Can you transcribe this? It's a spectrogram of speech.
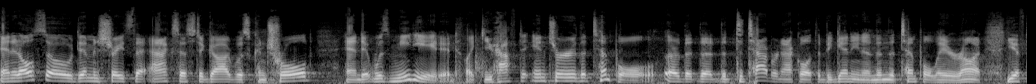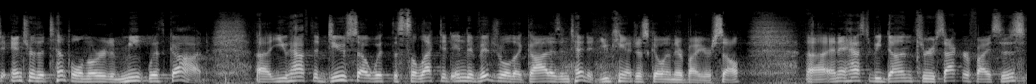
And it also demonstrates that access to God was controlled and it was mediated. Like you have to enter the temple, or the, the, the, the, tabernacle at the beginning and then the temple later on. You have to enter the temple in order to meet with God. Uh, you have to do so with the selected individual that God has intended. You can't just go in there by yourself. Uh, and it has to be done through sacrifices.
